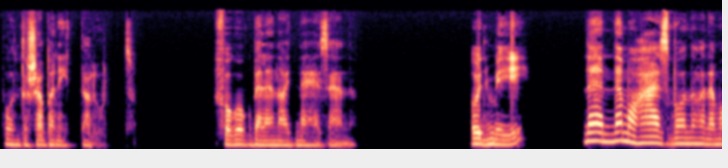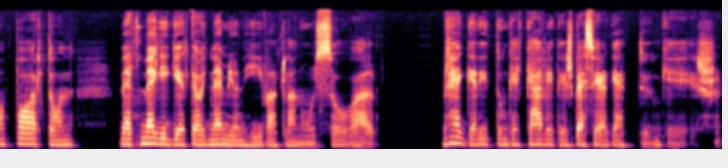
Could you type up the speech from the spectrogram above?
pontosabban itt aludt. Fogok bele nagy nehezen. Hogy mi? Nem, nem a házban, hanem a parton, mert megígérte, hogy nem jön hívatlanul, szóval reggel ittunk egy kávét és beszélgettünk, és...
